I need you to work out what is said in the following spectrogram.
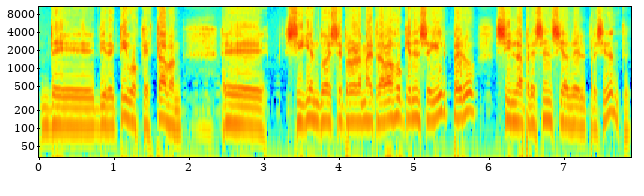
de directivos que estaban eh, siguiendo ese programa de trabajo quieren seguir, pero sin la presencia del presidente.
